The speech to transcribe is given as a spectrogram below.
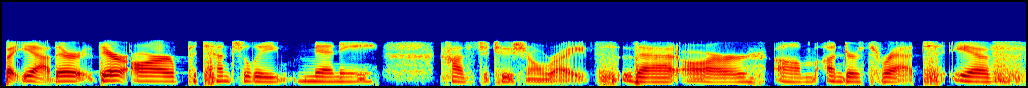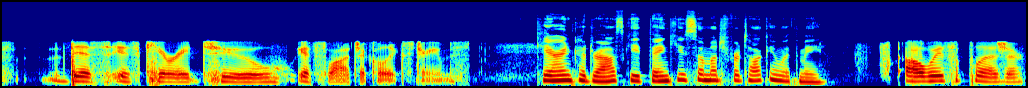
but yeah, there there are potentially many constitutional rights that are um, under threat if this is carried to its logical extremes. Karen Kedrowski, thank you so much for talking with me. Always a pleasure.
